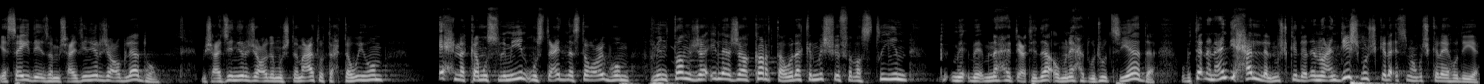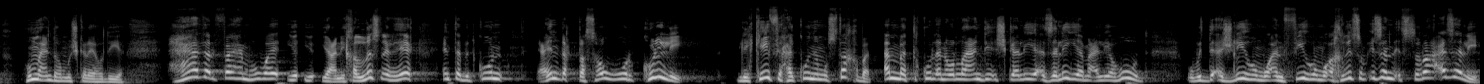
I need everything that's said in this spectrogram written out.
يا سيدي إذا مش عايزين يرجعوا بلادهم مش عايزين يرجعوا لمجتمعات وتحتويهم إحنا كمسلمين مستعد نستوعبهم من طنجة إلى جاكرتا ولكن مش في فلسطين من ناحية اعتداء ومن ناحية وجود سيادة. وبالتالي أنا عندي حل للمشكلة لأنه عنديش مشكلة اسمها مشكلة يهودية. هم عندهم مشكلة يهودية. هذا الفهم هو يعني خلصني لهيك. أنت بتكون عندك تصور كلي لكيف حيكون المستقبل. أما تقول أنا والله عندي إشكالية أزلية مع اليهود وبدي أجليهم وأنفيهم وأخلصهم إذا الصراع أزلي.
